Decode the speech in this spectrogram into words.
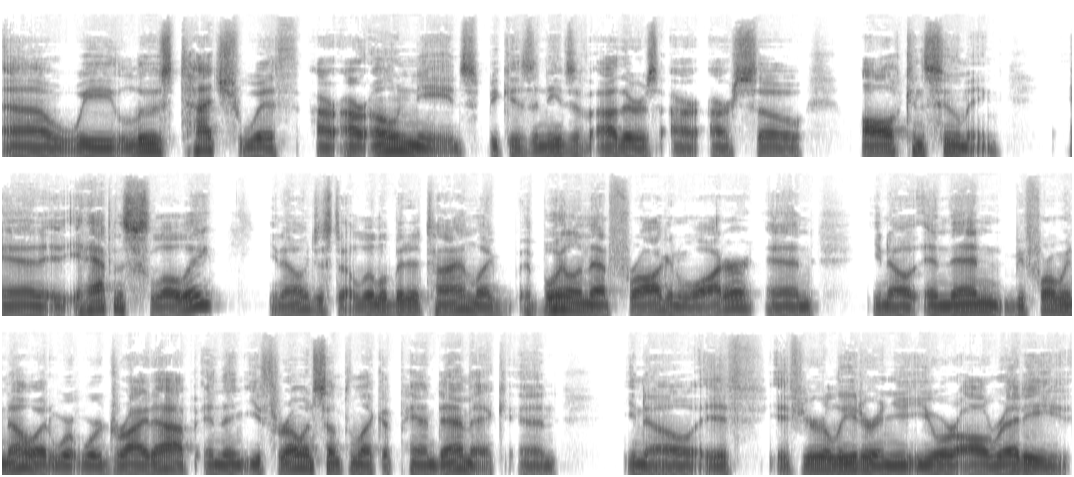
uh, we lose touch with our, our own needs because the needs of others are, are so all consuming. And it, it happens slowly, you know, just a little bit of time, like boiling that frog in water. And, you know, and then before we know it, we're, we're dried up. And then you throw in something like a pandemic and, you know, if if you're a leader and you, you are already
